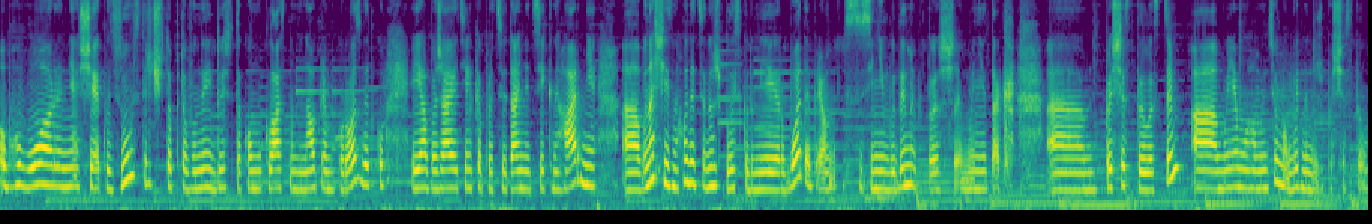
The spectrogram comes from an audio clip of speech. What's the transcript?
обговорення, ще якусь зустріч. Тобто вони йдуть в такому класному напрямку розвитку. І я бажаю тільки процвітання цій книгарні. Вона ще й знаходиться дуже близько до моєї роботи, прямо сусідній будинок. Тож мені так пощастило з цим. А моєму гаманцю, мабуть, не дуже пощастило.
